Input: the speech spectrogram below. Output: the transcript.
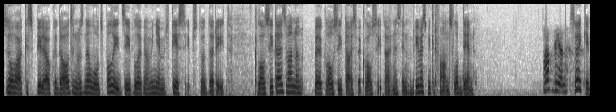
cilvēki, es pieļauju, ka daudzi nemaz nelūdz palīdzību, lai gan viņiem ir tiesības to darīt. Klausītājs zvana, vai klausītājs vai klausītāja, nezinu. Brīvais mikrofons, labdien! Labdien! Sveiki!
